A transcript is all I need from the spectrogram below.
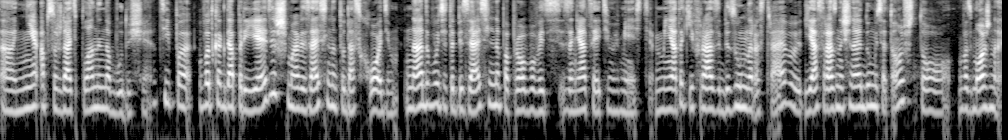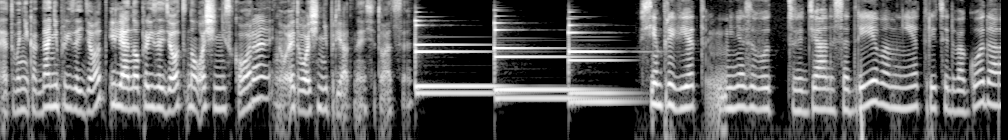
э, не обсуждать планы на будущее. Типа, вот когда приедешь, мы обязательно туда сходим. Надо будет обязательно попробовать заняться этим вместе. Меня такие фразы безумно расстраивают. Я сразу начинаю думать о том, что, возможно, этого никогда не произойдет, или оно произойдет, но очень не скоро. Ну, это очень неприятная ситуация. Всем привет! Меня зовут Диана Садреева, мне 32 года,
